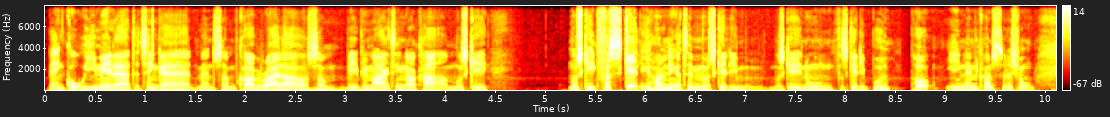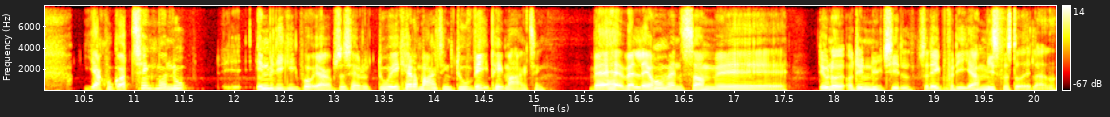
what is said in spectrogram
Hvad en god e-mail er, det tænker jeg, at man som copywriter og som VP marketing nok har måske måske ikke forskellige holdninger til, men måske, måske nogle forskellige bud på i en eller anden konstellation. Jeg kunne godt tænke mig nu, inden vi lige gik på, Jacob, så sagde du, du er ikke head of marketing, du er VP marketing. Hvad, hvad laver man som... Øh, det er jo noget, og det er en ny titel, så det er ikke, fordi jeg har misforstået et eller andet.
